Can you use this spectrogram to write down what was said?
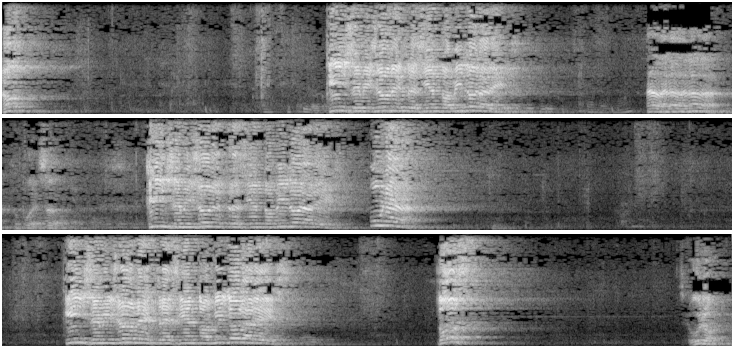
¿No? 15 millones 300 mil dólares. Nada, nada, nada. No puede ser. 15 millones 300 mil dólares. Una. 15 millones 300 mil dólares. Dos. ¿Seguro?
